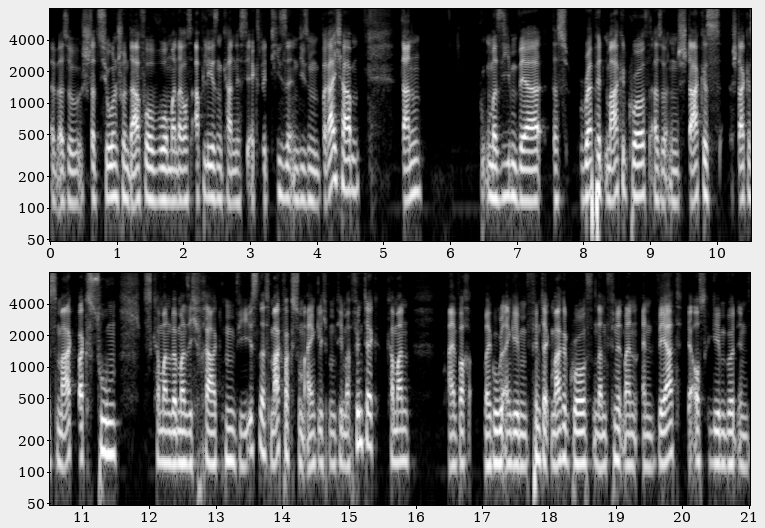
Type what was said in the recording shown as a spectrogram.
äh, also Stationen schon davor, wo man daraus ablesen kann, dass die Expertise in diesem Bereich haben. Dann Punkt Nummer sieben wäre das Rapid Market Growth, also ein starkes, starkes Marktwachstum. Das kann man, wenn man sich fragt, hm, wie ist denn das Marktwachstum eigentlich beim Thema Fintech, kann man einfach bei Google eingeben Fintech Market Growth und dann findet man einen Wert, der ausgegeben wird in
